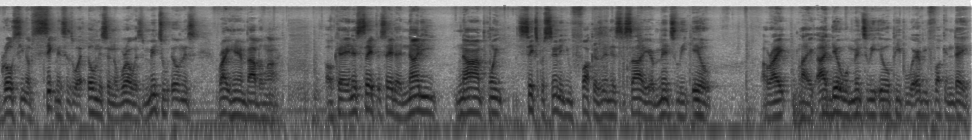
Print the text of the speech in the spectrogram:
grossing of sicknesses or illness in the world is mental illness right here in Babylon. Okay, and it's safe to say that 99.6% of you fuckers in this society are mentally ill. All right, like I deal with mentally ill people every fucking day.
